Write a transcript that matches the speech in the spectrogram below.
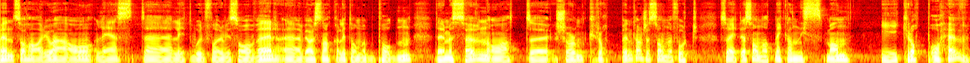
Men så har jo jeg òg lest uh, litt hvorfor vi sover. Uh, vi har snakka litt om det på poden, det med søvn, og at uh, selv om kroppen kanskje sovner fort, så er det ikke sånn at mekanismene i kropp og hode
